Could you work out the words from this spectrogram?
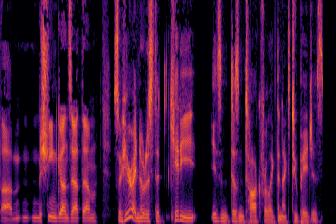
uh, machine guns at them. So here I noticed that Kitty isn't doesn't talk for like the next two pages.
